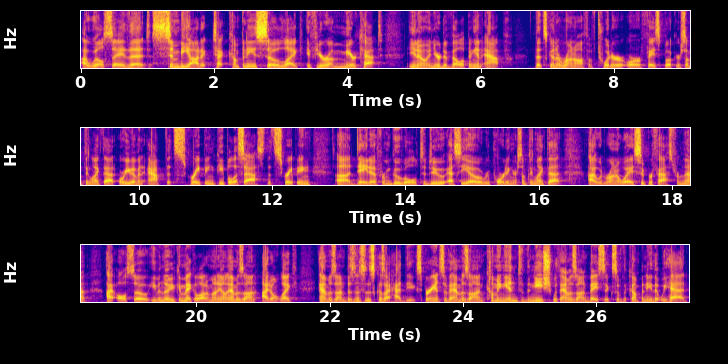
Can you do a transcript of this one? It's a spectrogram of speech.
I will say that symbiotic tech companies, so like if you're a Meerkat, you know, and you're developing an app that's going to run off of Twitter or Facebook or something like that, or you have an app that's scraping people, a SaaS that's scraping uh, data from Google to do SEO reporting or something like that, I would run away super fast from that. I also, even though you can make a lot of money on Amazon, I don't like Amazon businesses because I had the experience of Amazon coming into the niche with Amazon Basics of the company that we had,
